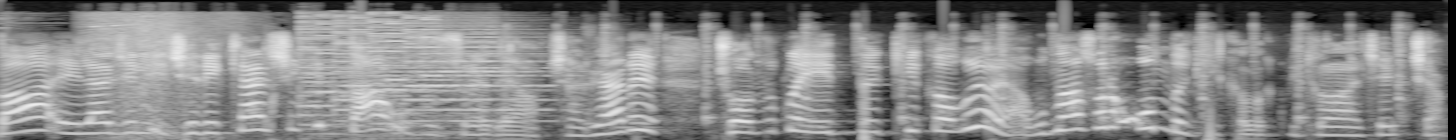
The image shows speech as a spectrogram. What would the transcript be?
daha eğlenceli içerikler çekip daha uzun sürede yapacağım. Yani çoğunlukla 7 dakika alıyor ya. Bundan sonra 10 dakikalık videolar çekeceğim.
